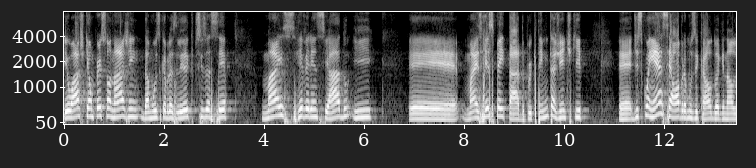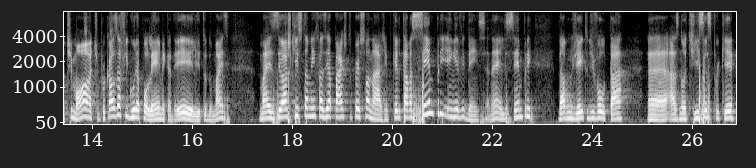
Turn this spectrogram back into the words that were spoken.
eu acho que é um personagem da música brasileira que precisa ser mais reverenciado e é, mais respeitado, porque tem muita gente que é, desconhece a obra musical do Agnaldo Timóteo por causa da figura polêmica dele e tudo mais. Mas eu acho que isso também fazia parte do personagem, porque ele estava sempre em evidência, né? Ele sempre dava um jeito de voltar uh, às notícias, porque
